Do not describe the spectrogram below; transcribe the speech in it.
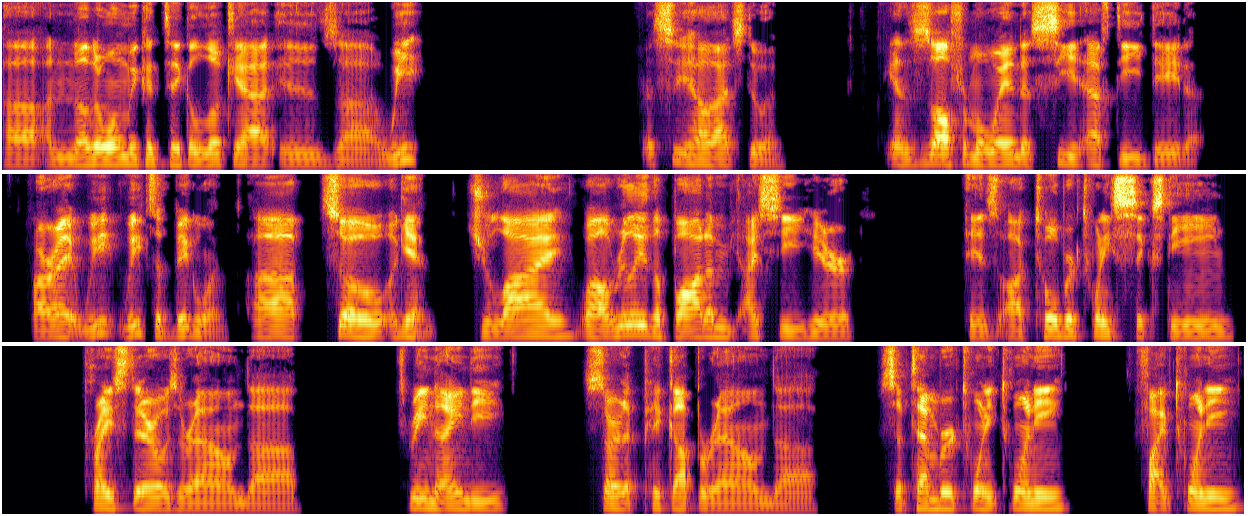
Uh, another one we can take a look at is uh, wheat. Let's see how that's doing. Yeah, this is all from OANDA CFD data. All right, wheat wheat's a big one. Uh, so again, July. Well, really, the bottom I see here is October 2016. Price there was around uh, 390 started to pick up around uh, September 2020, 520,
